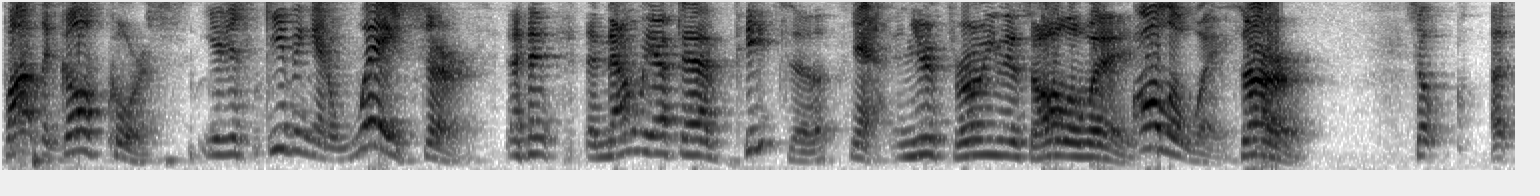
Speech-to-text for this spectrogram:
bought the golf course. You're just giving it away, sir. and now we have to have pizza. Yeah. And you're throwing this all away, All away. sir. So, uh,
